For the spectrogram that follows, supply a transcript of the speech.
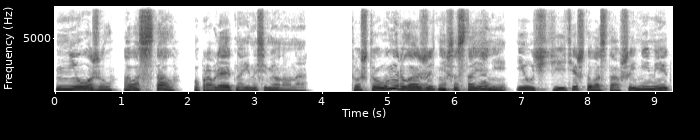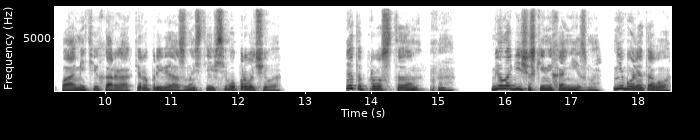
«Не ожил, а восстал», — поправляет Наина Семеновна. «То, что умерло, а жить не в состоянии, и учтите, что восставшие не имеют памяти, характера, привязанности и всего прочего». Это просто хм, биологические механизмы, не более того.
